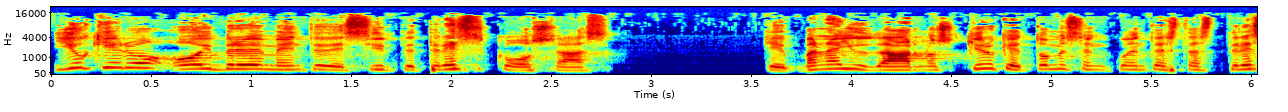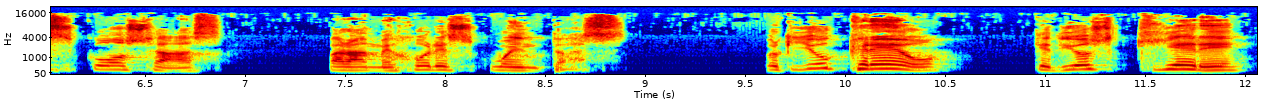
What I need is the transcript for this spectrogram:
Yo quiero hoy brevemente decirte tres cosas que van a ayudarnos. Quiero que tomes en cuenta estas tres cosas para mejores cuentas. Porque yo creo que Dios quiere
